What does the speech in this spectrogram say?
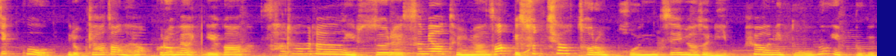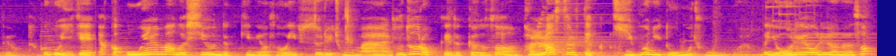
찍고 이렇게 하잖아요. 그러면 얘가 사르르 입술에 스며들면서 수채화처럼 번지면서 립 표현이 너무 예쁘게 돼요. 그리고 이게 약간 오일막을 씌운 느낌이어서 입술이 정말 부드럽게 느껴져서 발랐을 때 그 기분이 너무 좋은 거예요. 여리여리하면서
